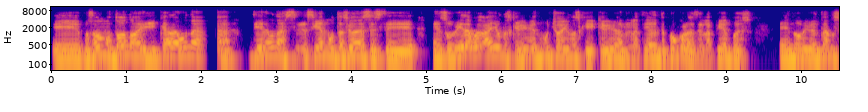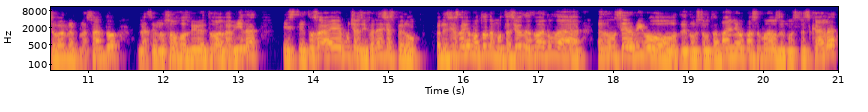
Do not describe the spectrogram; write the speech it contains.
pues son un montón, ¿no? Y cada una tiene unas 100 mutaciones este, en su vida. Bueno, hay unas que viven mucho, hay unas que, que viven relativamente poco, las de la piel, pues no viven tanto, se van reemplazando, las de los ojos viven toda la vida, Este, entonces hay muchas diferencias, pero, pero sí hay un montón de mutaciones, ¿no? En, una, en un ser vivo de nuestro tamaño, más o menos de nuestra escala,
